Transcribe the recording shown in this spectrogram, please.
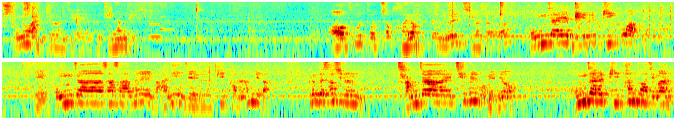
중요한 그런 이제 그 개념들이죠. 어부, 도척, 거역 등을 지어서 공자의 무리를 비꼬았고 예, 공자 사상을 많이 이제 그 비판을 합니다. 그런데 사실은 장자의 책을 보면요, 공자를 비판도 하지만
